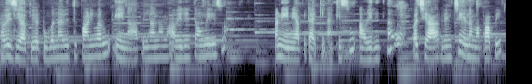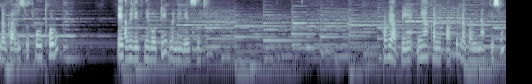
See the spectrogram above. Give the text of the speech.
હવે જે આપણે અટું બનાવ્યું હતું પાણીવાળું એના આપણે આનામાં આવી રીતના ઉમેરીશું અને એને આપણે ઢાંકી નાખીશું આવી રીતના પછી આ પ્લેન છે એનામાં આપણે લગાવીશું થોડું થોડું આવી રીતની રોટી બની રહેશે. હવે આપણે અહીંયા કને પાપી લગાવી નાખીશું.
